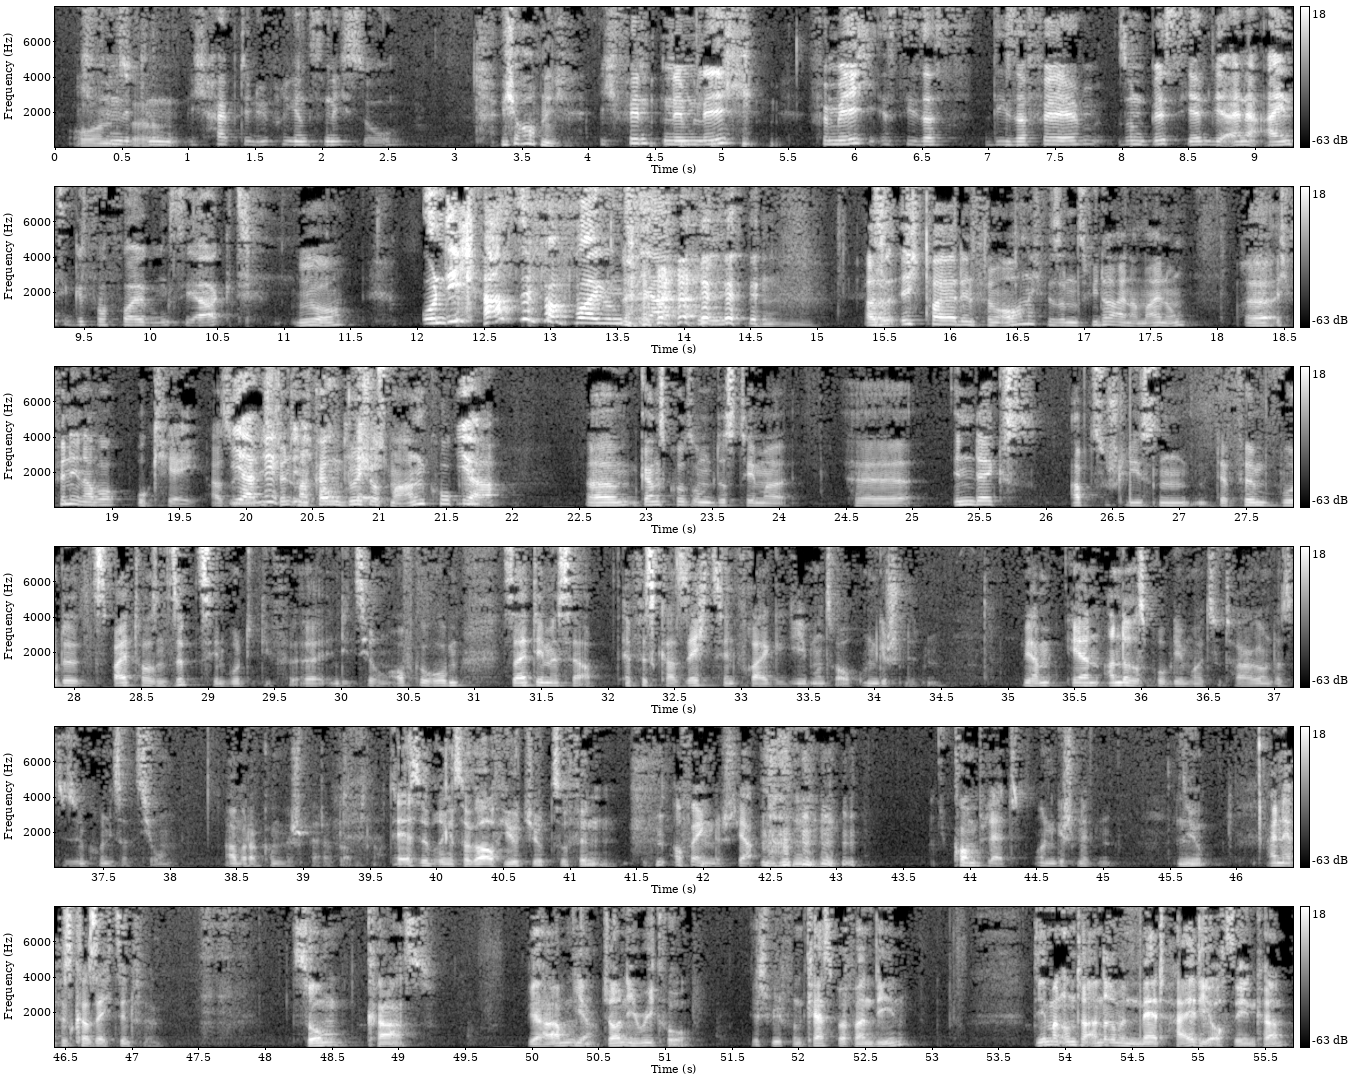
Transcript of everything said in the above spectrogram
Und ich, finde äh, den, ich hype den übrigens nicht so. ich auch nicht. Ich finde nämlich, für mich ist dieser, dieser Film so ein bisschen wie eine einzige Verfolgungsjagd. Ja. Und ich hasse Verfolgungsjagden. Also ich feiere den Film auch nicht, wir sind uns wieder einer Meinung. Äh, ich finde ihn aber okay. Also Ja, ich finde, man kann ihn okay. durchaus mal angucken. ja. Ähm, ganz kurz um das Thema äh, Index abzuschließen. Der Film wurde 2017 wurde die äh, Indizierung aufgehoben. Seitdem ist er ab FSK 16 freigegeben und zwar auch ungeschnitten. Wir haben eher ein anderes Problem heutzutage und das ist die Synchronisation. Aber da kommen wir später, glaube ich, noch. Er ist übrigens sogar auf YouTube zu finden. Auf Englisch, ja. Komplett ungeschnitten. Jo. Ein FSK 16 Film. Zum Cast. Wir haben Ja. Johnny Rico, gespielt von Caspar Van Dien, den man unter anderem in Mad Heidi auch sehen kann.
